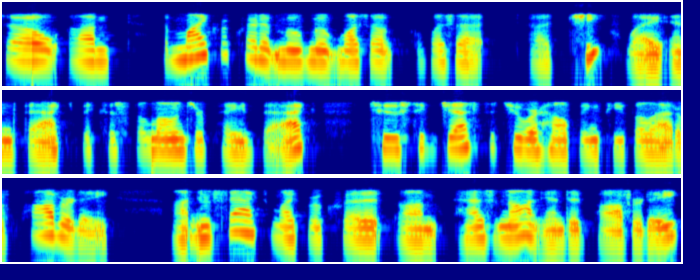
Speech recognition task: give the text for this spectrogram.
so um, the microcredit movement was a was a a cheap way, in fact, because the loans are paid back, to suggest that you are helping people out of poverty. Uh, in fact, microcredit um, has not ended poverty,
